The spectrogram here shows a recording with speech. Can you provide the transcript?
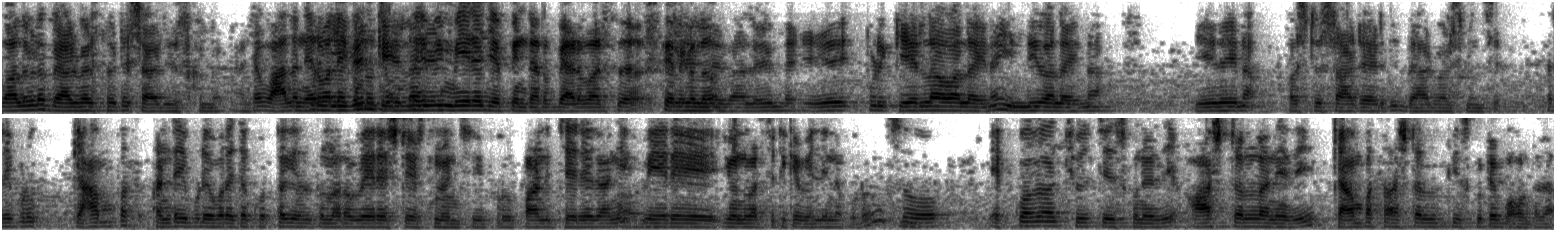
వాళ్ళు కూడా బ్యాడ్ వర్డ్స్ తోటే స్టార్ట్ చేసుకున్నారు. అంటే వాళ్ళు నేర్వలేకపోతే నుంచి- మీరే చెప్పింటారు బ్యాడ్ వర్డ్స్ తెలుగులో. వాళ్ళు ఇప్పుడు కేరళ వాళ్ళైనా హిందీ వాళ్ళైనా ఏదైనా ఫస్ట్ స్టార్ట్ అయ్యేది బ్యాడ్ వర్డ్స్ నుంచి. సరే ఇప్పుడు క్యాంపస్ అంటే ఇప్పుడు ఎవరైతే కొత్తగా వెళ్తున్నారో వేరే స్టేట్స్ నుంచి ఇప్పుడు పాండిచ్చేరి కానీ వేరే యూనివర్సిటీకి వెళ్ళినప్పుడు సో ఎక్కువగా చూస్ చేసుకునేది హాస్టల్ అనేది క్యాంపస్ హాస్టల్ తీసుకుంటే బాగుంటుందా?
